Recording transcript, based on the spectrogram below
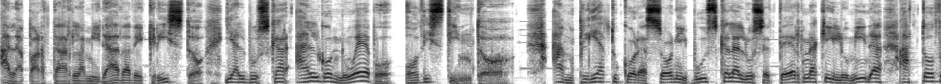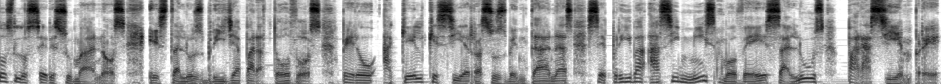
al apartar la mirada de Cristo y al buscar algo nuevo o distinto. Amplía tu corazón y busca la luz eterna que ilumina a todos los seres humanos. Esta luz brilla para todos, pero aquel que cierra sus ventanas se priva a sí mismo de esa luz para siempre.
